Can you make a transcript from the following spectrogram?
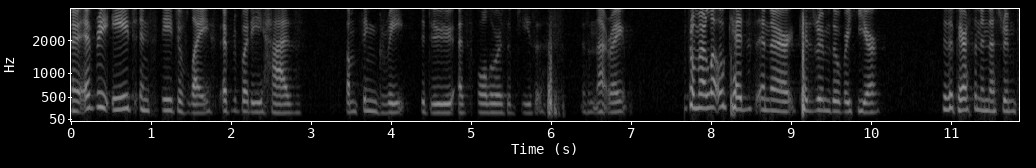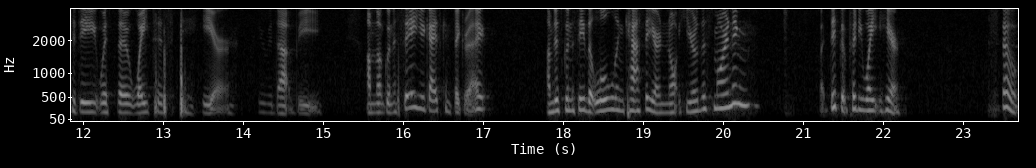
Now, every age and stage of life, everybody has something great to do as followers of Jesus. Isn't that right? From our little kids in our kids' rooms over here to the person in this room today with the whitest hair. Who would that be? I'm not going to say, you guys can figure it out. I'm just going to say that Lowell and Kathy are not here this morning, but they've got pretty white hair. So,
